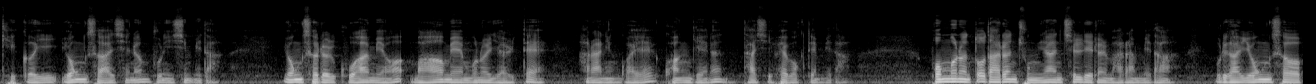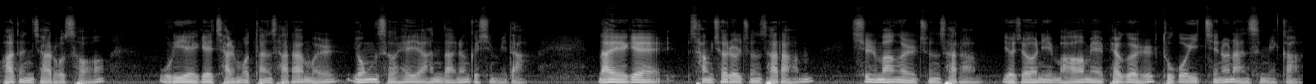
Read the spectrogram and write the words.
기꺼이 용서하시는 분이십니다. 용서를 구하며 마음의 문을 열 때 하나님과의 관계는 다시 회복됩니다. 본문은 또 다른 중요한 진리를 말합니다. 우리가 용서받은 자로서 우리에게 잘못한 사람을 용서해야 한다는 것입니다. 나에게 상처를 준 사람, 실망을 준 사람, 여전히 마음의 벽을 두고 있지는 않습니까?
